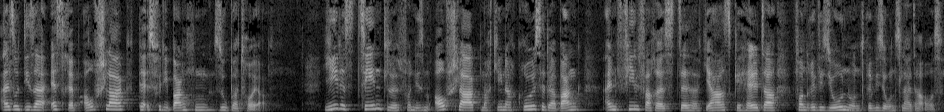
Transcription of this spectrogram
Also dieser SREP-Aufschlag, der ist für die Banken super teuer. Jedes Zehntel von diesem Aufschlag macht je nach Größe der Bank ein Vielfaches der Jahresgehälter von Revisionen und Revisionsleiter aus.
